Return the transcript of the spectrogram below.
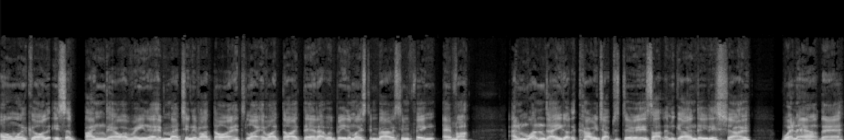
Oh my god, it's a banged out arena. Imagine if I died. Like if I died there, that would be the most embarrassing thing ever. Mm. And one day he got the courage up to do it. He's like, let me go and do this show. Went out there,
